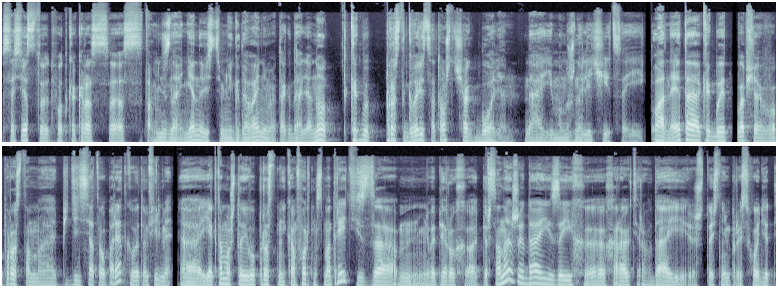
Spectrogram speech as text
соседствует вот как раз э, с, там, не знаю, ненавистью, негодованием и так далее. Но как бы просто говорится о том, что человек болен, да, ему нужно лечиться. И... Ладно, это как бы вообще вопрос там э, 50-го порядка в этом фильме. Э, Я к тому, что его просто некомфортно смотреть из-за, во-первых, э, персонажей, да, из-за их э, характеров, да, и что с ним происходит.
